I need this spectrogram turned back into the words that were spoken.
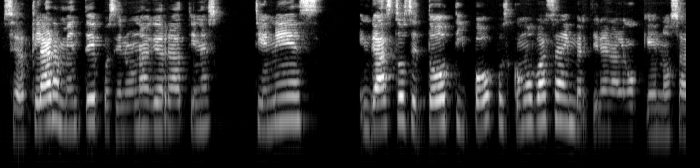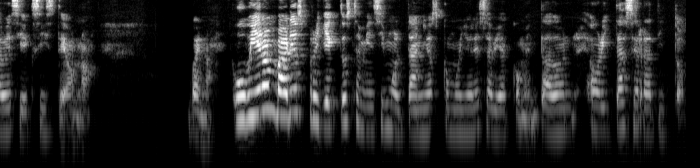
O sea, claramente, pues en una guerra tienes, tienes gastos de todo tipo, pues ¿cómo vas a invertir en algo que no sabes si existe o no? Bueno, hubieron varios proyectos también simultáneos, como yo les había comentado ahorita hace ratito.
